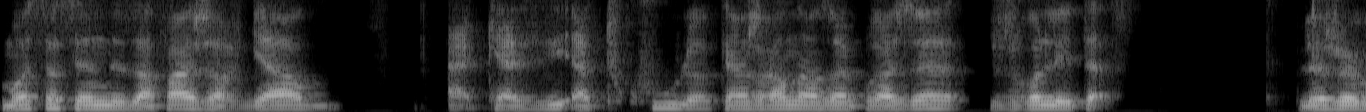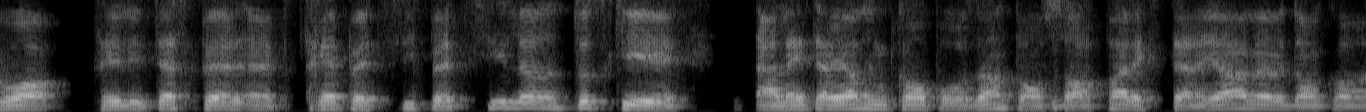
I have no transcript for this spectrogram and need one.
Moi, ça, c'est une des affaires que je regarde à, quasi à tout coup. Là. Quand je rentre dans un projet, je roule les tests. Là, je vais voir les tests euh, très petits, petits, là, tout ce qui est à l'intérieur d'une composante, on ne sort pas à l'extérieur. Donc, on,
